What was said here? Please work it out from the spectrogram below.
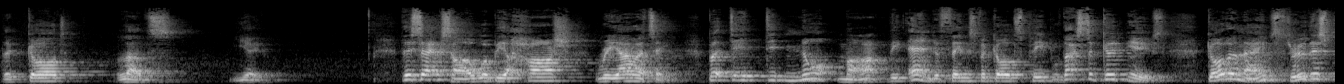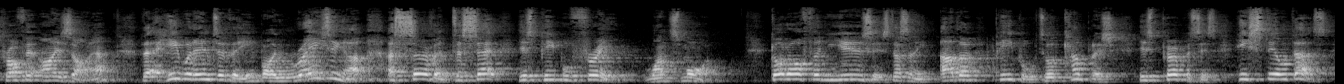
that God loves you. This exile would be a harsh reality, but it did not mark the end of things for God's people. That's the good news. God announced through this prophet Isaiah that he would intervene by raising up a servant to set his people free once more. God often uses, doesn't he, other people to accomplish his purposes. He still does.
